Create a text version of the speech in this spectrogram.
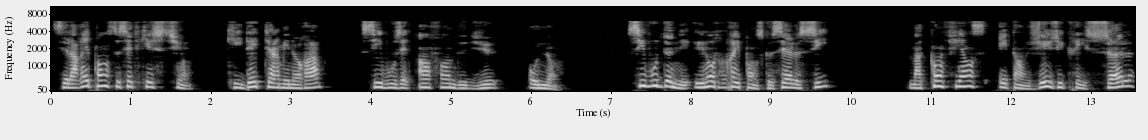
C'est la réponse de cette question qui déterminera si vous êtes enfant de Dieu ou non. Si vous donnez une autre réponse que celle-ci, ma confiance est en Jésus-Christ seul,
